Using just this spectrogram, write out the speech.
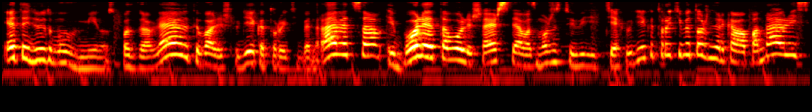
это идет ему в минус. Поздравляю, ты валишь людей, которые тебе нравятся, и более того, лишаешь себя возможности увидеть тех людей, которые тебе тоже наверняка понравились,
